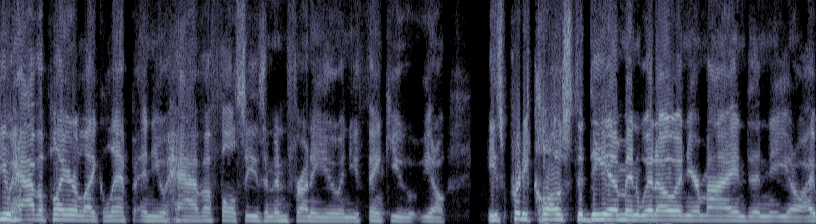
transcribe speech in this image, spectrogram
you have a player like Lip and you have a full season in front of you, and you think you, you know, he's pretty close to Diem and Widow in your mind, and you know, I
